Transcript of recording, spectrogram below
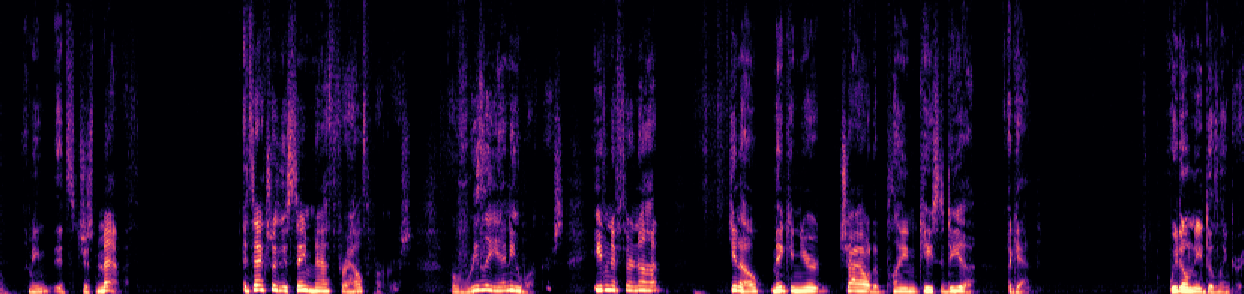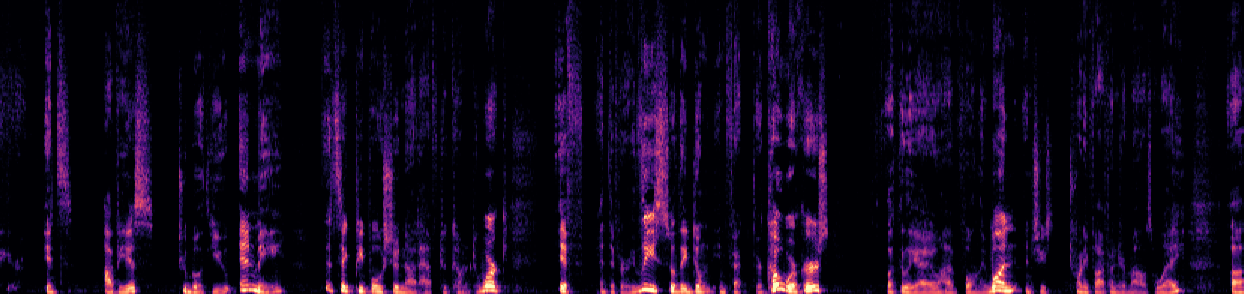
I mean, it's just math. It's actually the same math for health workers, or really any workers, even if they're not, you know, making your child a plain quesadilla again. We don't need to linger here. It's obvious to both you and me that sick people should not have to come to work, if at the very least, so they don't infect their coworkers. Luckily, I don't have only one, and she's 2,500 miles away. Uh,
